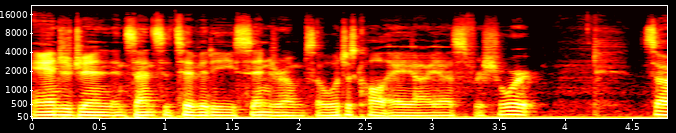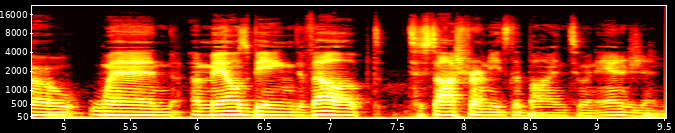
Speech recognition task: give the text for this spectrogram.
androgen insensitivity syndrome. So we'll just call ais for short. So when a male is being developed, testosterone needs to bind to an androgen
